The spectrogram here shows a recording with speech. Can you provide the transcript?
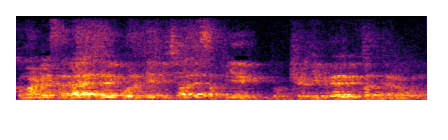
कमांडर सर आए थे, बोल के पीछे वाले सब ये खिड़की वगैरह भी बंद करो बोला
